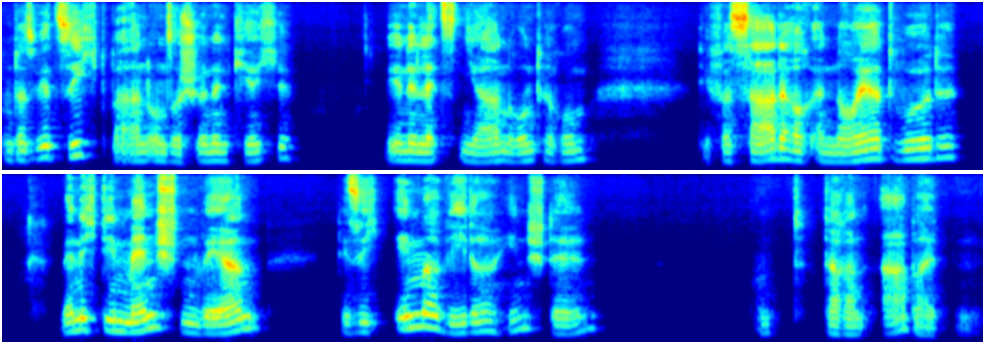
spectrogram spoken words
Und das wird sichtbar an unserer schönen Kirche, wie in den letzten Jahren rundherum die Fassade auch erneuert wurde, wenn nicht die Menschen wären, die sich immer wieder hinstellen und daran arbeiten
